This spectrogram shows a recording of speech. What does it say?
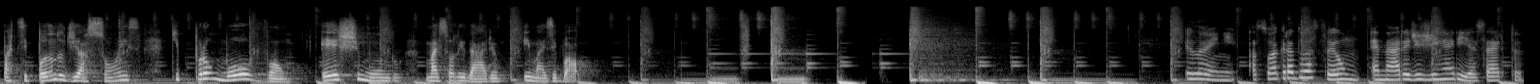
participando de ações que promovam este mundo mais solidário e mais igual. Elaine, a sua graduação é na área de engenharia, certo?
